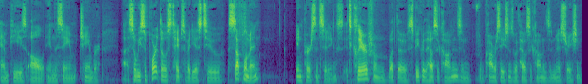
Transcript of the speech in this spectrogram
MPs all in the same chamber. Uh, so we support those types of ideas to supplement in-person sittings. It's clear from what the Speaker of the House of Commons and from conversations with House of Commons administration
